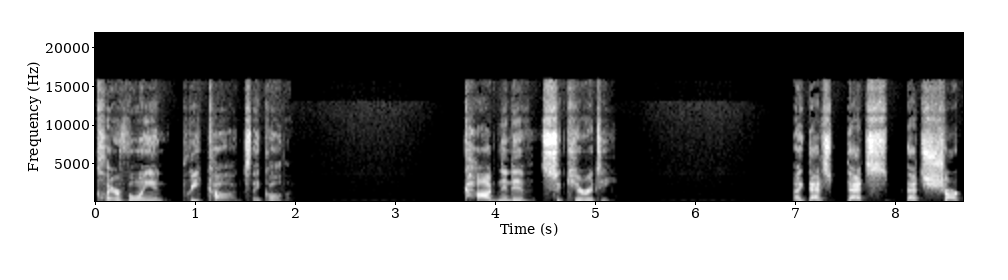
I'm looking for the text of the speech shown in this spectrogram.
clairvoyant precogs, they call them. Cognitive security. Like that's that's that's shark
